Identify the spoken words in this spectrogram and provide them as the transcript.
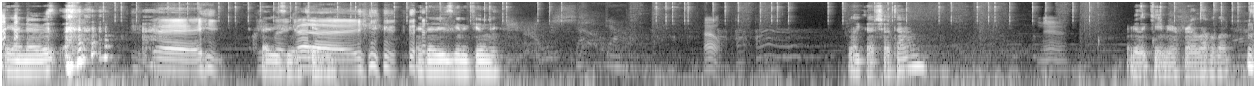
I got nervous. Hey, thought he was gonna kill me. I thought he was gonna kill me. oh, You like that shutdown? I really came here for a level up.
